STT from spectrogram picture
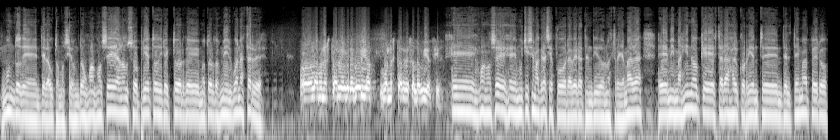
mundo de, de la automoción. Don Juan José Alonso Prieto, director de Motor 2000. Buenas tardes. Hola, buenas tardes Gregorio buenas tardes a la audiencia. Eh, Juan José, eh, muchísimas gracias por haber atendido nuestra llamada. Eh, me imagino que estarás al corriente del tema, pero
